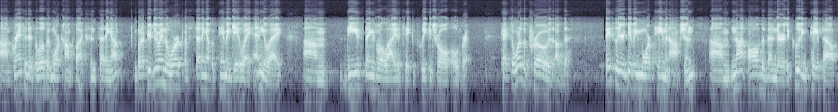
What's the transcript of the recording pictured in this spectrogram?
Um, granted, it's a little bit more complex in setting up, but if you're doing the work of setting up a payment gateway anyway, um, these things will allow you to take complete control over it. Okay, so what are the pros of this? Basically, you're giving more payment options. Um, not all of the vendors, including PayPal,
